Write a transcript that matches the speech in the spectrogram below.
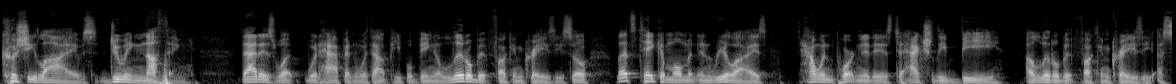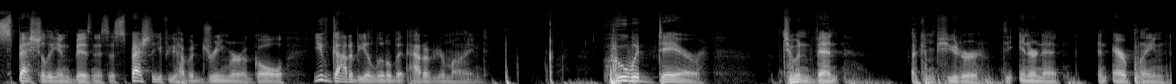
cushy lives doing nothing. That is what would happen without people being a little bit fucking crazy. So let's take a moment and realize how important it is to actually be a little bit fucking crazy, especially in business, especially if you have a dream or a goal. You've got to be a little bit out of your mind. Who would dare to invent a computer, the internet, an airplane,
